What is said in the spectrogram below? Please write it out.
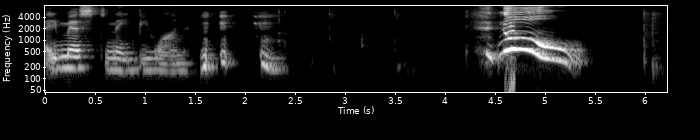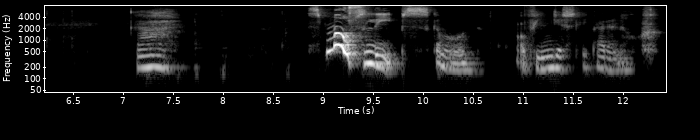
I missed knight b1. no! Ah. Small sleeps. Come on. Or finger sleep, I don't know.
